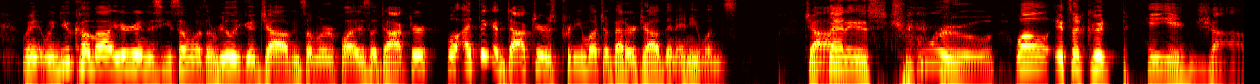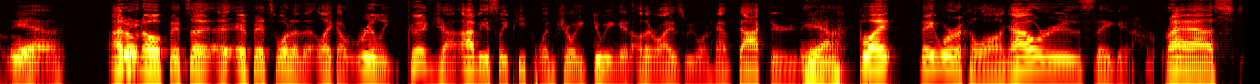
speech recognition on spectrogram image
when when you come out, you're going to see someone with a really good job, and someone replies a doctor. Well, I think a doctor is pretty much a better job than anyone's job. that is true. well, it's a good paying job. yeah. I don't know if it's a if it's one of the like a really good job. Obviously, people enjoy doing it. Otherwise, we won't have doctors. Yeah. but they work long hours they get harassed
